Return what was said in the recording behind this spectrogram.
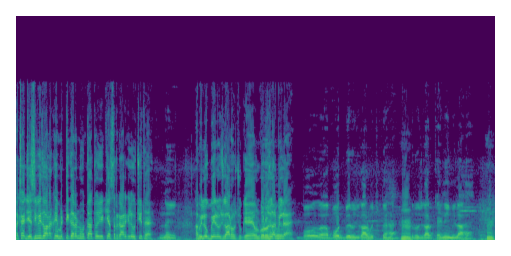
अच्छा जेसीबी द्वारा कहीं मिट्टीकरण होता है तो ये क्या सरकार के लिए उचित है? नहीं। अभी लोग बेरोजगार हो चुके हैं उनको रोज़गार मिल रहा है? बहुत बहुत बेरोजगार हो चुके हैं रोज़गार कहीं नहीं मिला है।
